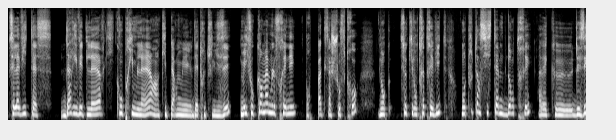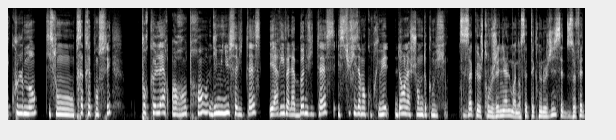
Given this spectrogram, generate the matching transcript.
C'est la vitesse d'arrivée de l'air qui comprime l'air, hein, qui permet d'être utilisé. Mais il faut quand même le freiner pour pas que ça chauffe trop. Donc, ceux qui vont très très vite ont tout un système d'entrée avec euh, des écoulements qui sont très très pensés pour que l'air en rentrant diminue sa vitesse et arrive à la bonne vitesse et suffisamment comprimé dans la chambre de combustion. C'est ça que je trouve génial, moi, dans cette technologie, c'est ce fait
